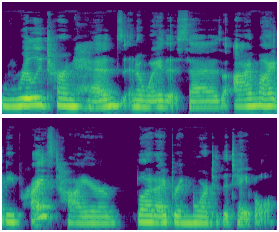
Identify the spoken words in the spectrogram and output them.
really turn heads in a way that says, I might be priced higher, but I bring more to the table.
